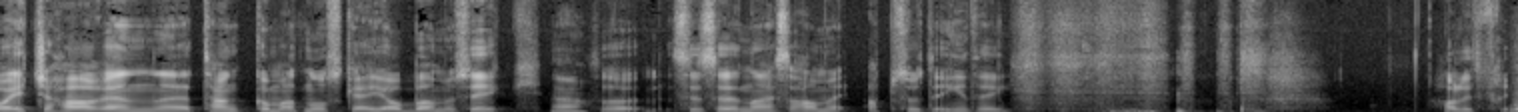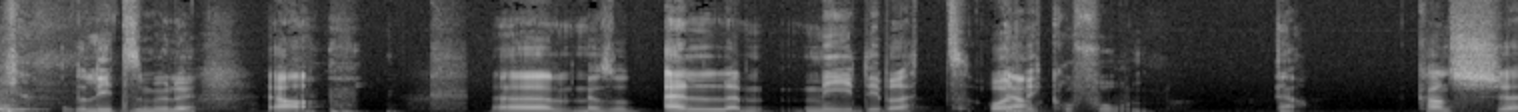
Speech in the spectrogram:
Og ikke har en eh, tanke om at nå skal jeg jobbe av musikk, Ja. så syns jeg det er nice å ha med absolutt ingenting. ha litt fri. Så lite som mulig. Ja. Eh, er eller midi-brett og en Ja. mikrofon. Ja. Kanskje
